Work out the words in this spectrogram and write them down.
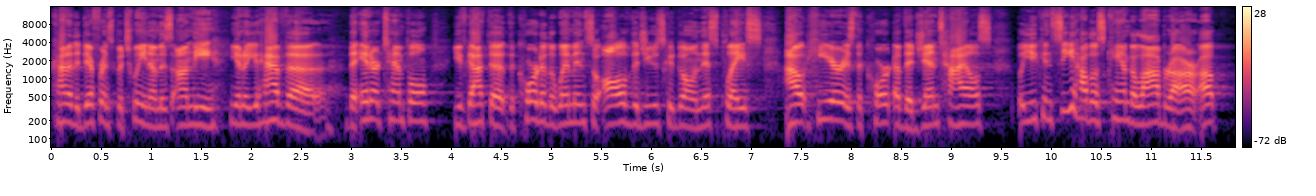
kind of the difference between them is on the you know you have the the inner temple you've got the, the court of the women so all of the jews could go in this place out here is the court of the gentiles but you can see how those candelabra are up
